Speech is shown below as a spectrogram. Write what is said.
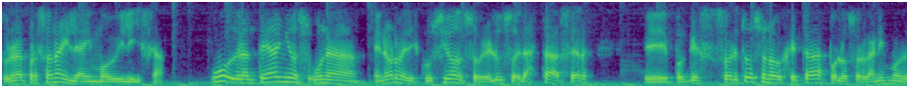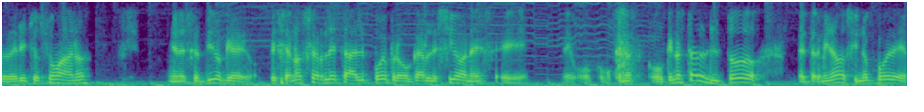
sobre una persona y la inmoviliza. Hubo durante años una enorme discusión sobre el uso de las TASER, eh, porque sobre todo son objetadas por los organismos de derechos humanos, en el sentido que, pese a no ser letal, puede provocar lesiones, eh, eh, o, como que no, o que no está del todo determinado si no puede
